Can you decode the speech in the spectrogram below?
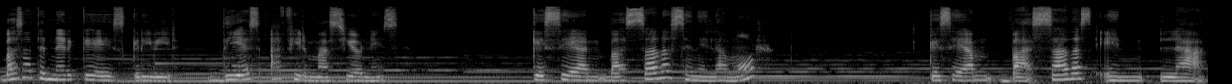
vas a tener que escribir 10 afirmaciones que sean basadas en el amor, que sean basadas en la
